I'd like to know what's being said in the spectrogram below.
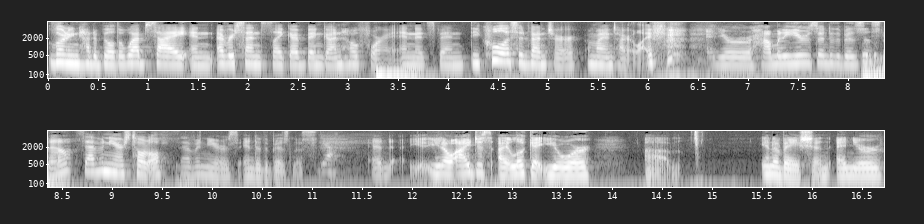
learning how to build a website, and ever since, like I've been gun ho for it, and it's been the coolest adventure of my entire life. and you're how many years into the business now? Seven years total. Seven years into the business. Yeah. And you know, I just I look at your um, innovation and your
